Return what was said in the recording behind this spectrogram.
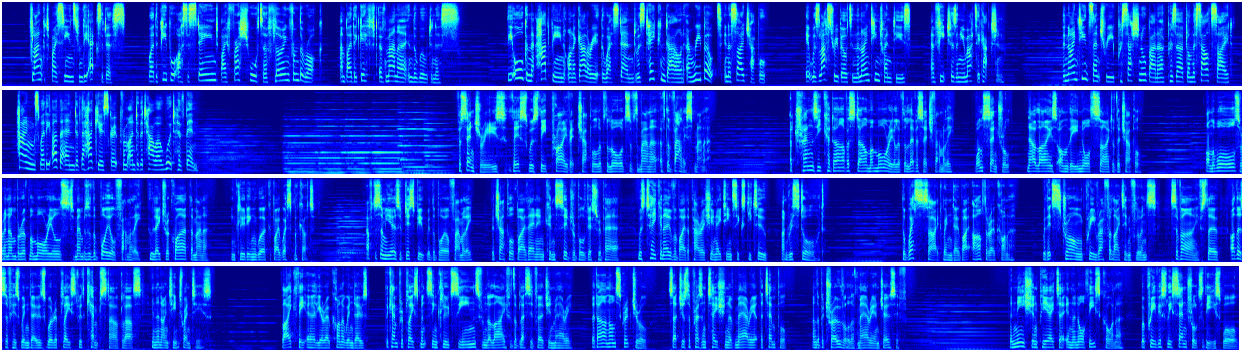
flanked by scenes from the Exodus, where the people are sustained by fresh water flowing from the rock and by the gift of manna in the wilderness. The organ that had been on a gallery at the West End was taken down and rebuilt in a side chapel it was last rebuilt in the 1920s and features a pneumatic action. The 19th century processional banner preserved on the south side hangs where the other end of the hagioscope from under the tower would have been. For centuries, this was the private chapel of the Lords of the Manor of the Vallis Manor. A transi cadaver style memorial of the Leversedge family, once central, now lies on the north side of the chapel. On the walls are a number of memorials to members of the Boyle family who later acquired the manor, including work by Westmacott. After some years of dispute with the Boyle family, the chapel, by then in considerable disrepair, was taken over by the parish in 1862 and restored. The west side window by Arthur O'Connor, with its strong pre Raphaelite influence, survives, though others of his windows were replaced with Kempe style glass in the 1920s. Like the earlier O'Connor windows, the Kempe replacements include scenes from the life of the Blessed Virgin Mary that are non scriptural, such as the presentation of Mary at the temple and the betrothal of Mary and Joseph. The niche and pieta in the northeast corner were previously central to the east wall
